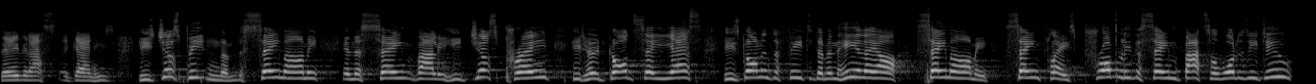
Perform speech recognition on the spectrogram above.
David asked again. He's, he's just beaten them, the same army in the same valley. He just prayed. He'd heard God say yes. He's gone and defeated them. And here they are, same army, same place, probably the same battle. What does he do?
